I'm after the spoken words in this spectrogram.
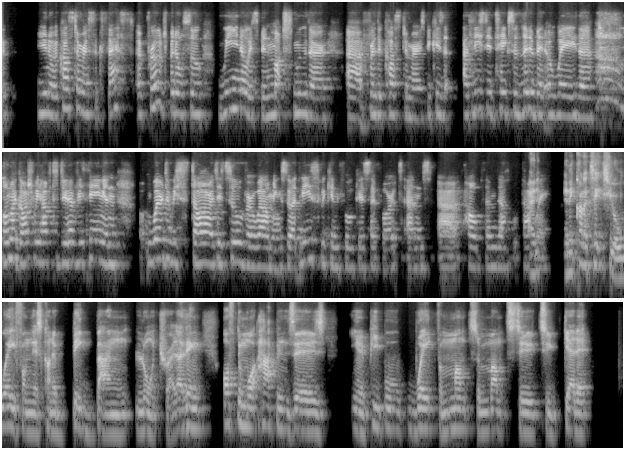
you know a customer success approach but also we know it's been much smoother uh, for the customers because at least it takes a little bit away the oh my gosh we have to do everything and where do we start? It's overwhelming. So at least we can focus effort and uh, help them that, that and, way. and it kind of takes you away from this kind of big bang launch right? I think often what happens is you know people wait for months and months to to get it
